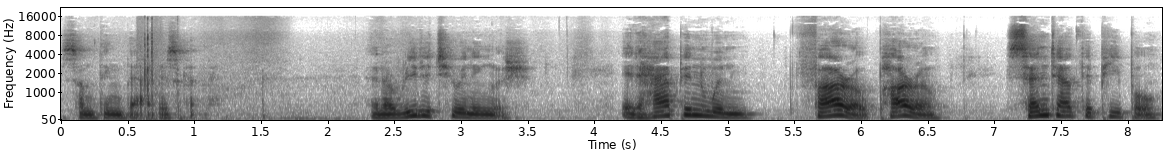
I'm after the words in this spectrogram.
something bad is coming. And I'll read it to you in English. It happened when Pharaoh, Paro, sent out the people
